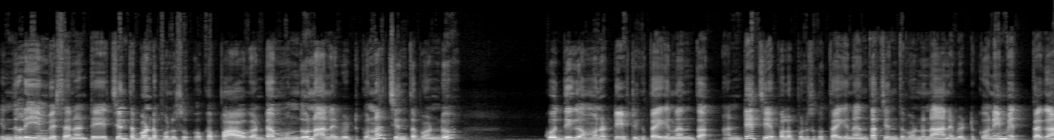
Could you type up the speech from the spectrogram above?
ఇందులో ఏం వేశానంటే చింతపండు పులుసు. ఒక పావు గంట ముందు నానబెట్టుకున్న చింతపండు కొద్దిగా మన టేస్ట్కి తగినంత అంటే చేపల పులుసుకు తగినంత చింతపండు నానబెట్టుకొని మెత్తగా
